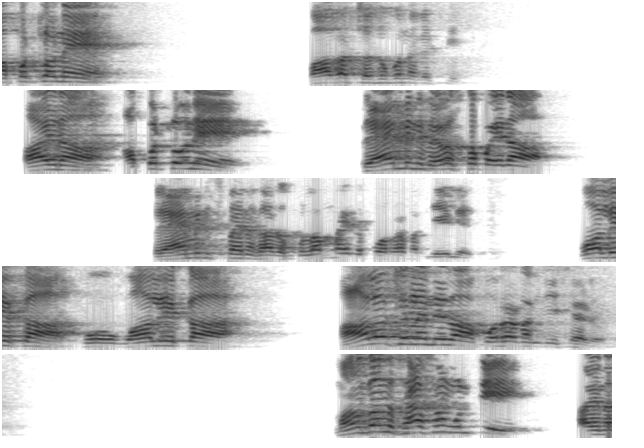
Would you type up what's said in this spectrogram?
అప్పట్లోనే బాగా చదువుకున్న వ్యక్తి. ఆయన అప్పట్లోనే బ్రాహ్మణ వ్యవస్థ పైన బ్రాహ్మిన్స్ పైన కాదు కులం మీద పోరాటం చేయలేదు. వాళ్ళ యొక్క ఓ- వాళ్ళ యొక్క ఆలోచనల మీద పోరాటం చేశాడు. మనదన్న శాసనం గురించి ఆయన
